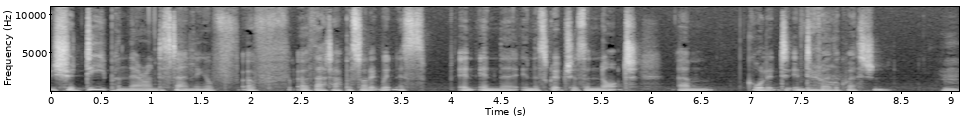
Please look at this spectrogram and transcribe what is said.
should deepen their understanding of, of, of that apostolic witness in, in the in the scriptures and not um, call it into Yeah. further question. Hmm.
